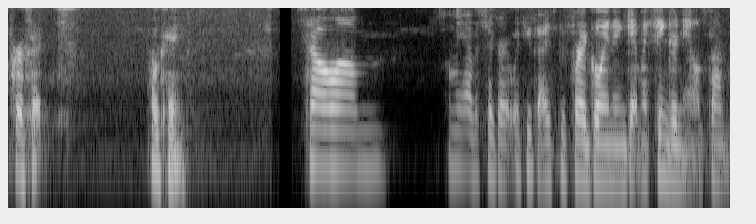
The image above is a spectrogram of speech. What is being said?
Perfect. Okay. So um let me have a cigarette with you guys before I go in and get my fingernails done.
